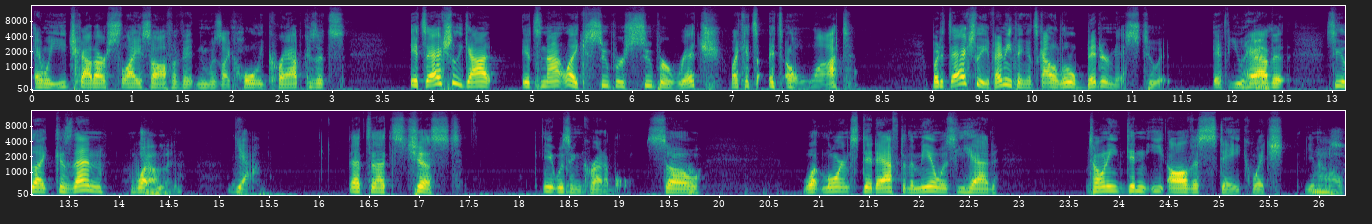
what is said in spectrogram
and we each got our slice off of it, and was like, "Holy crap!" Because it's it's actually got it's not like super super rich, like it's it's a lot, but it's actually, if anything, it's got a little bitterness to it. If you have it, see, like, because then what? Chocolate. Yeah, that's that's just it was incredible. So, what Lawrence did after the meal was he had Tony didn't eat all of his steak, which you know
